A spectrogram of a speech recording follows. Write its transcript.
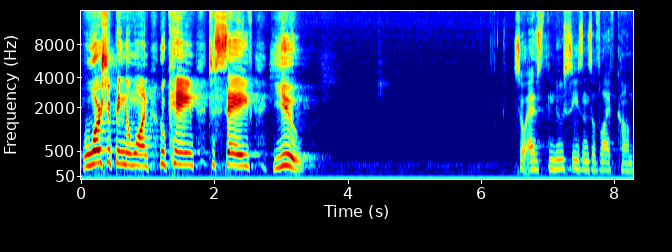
worshiping the one who came to save you. So, as the new seasons of life come,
